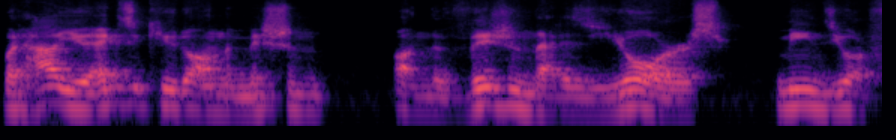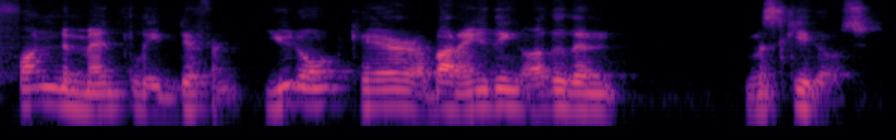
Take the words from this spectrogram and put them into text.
but how you execute on the mission, on the vision that is yours, means you're fundamentally different. You don't care about anything other than mosquitoes?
